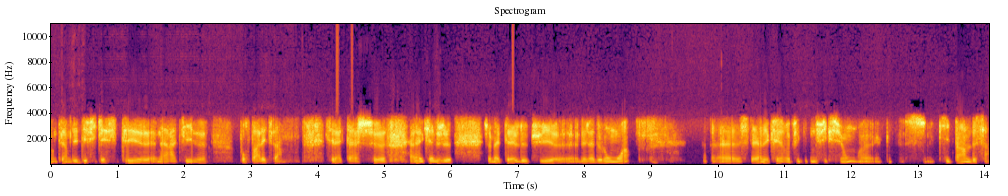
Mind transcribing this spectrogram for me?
en termes d'efficacité euh, narrative pour parler de ça. C'est la tâche euh, à laquelle je, je m'attelle depuis déjà de longs mois. C'est-à-dire d'écrire une fiction qui parle de ça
